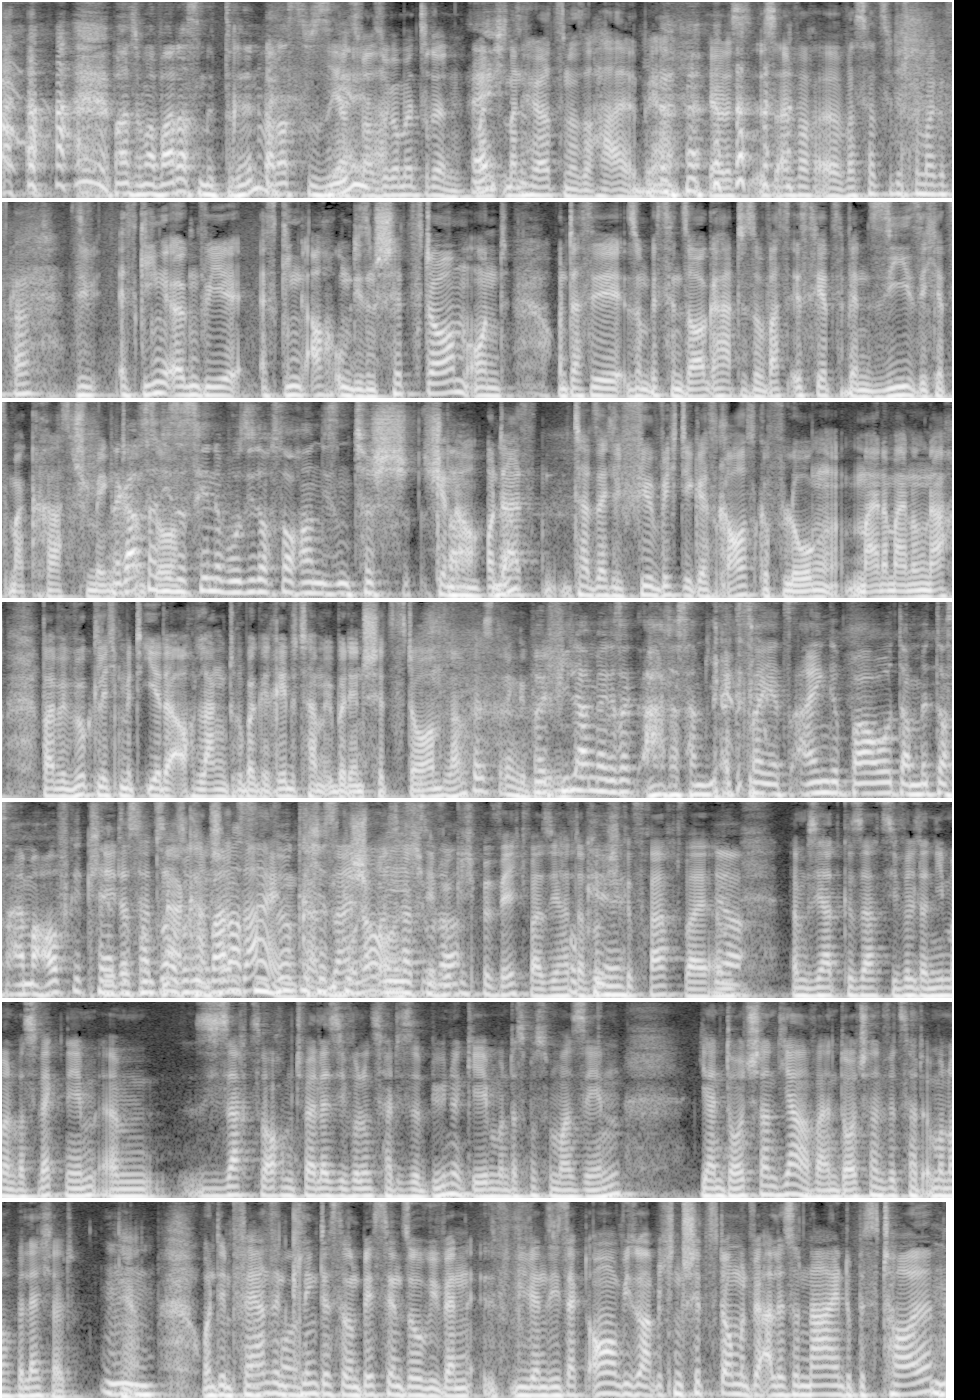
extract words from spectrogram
Warte mal, war das mit drin? War das zu sehen? Ja, das war sogar mit drin. Man, Echt? man hört es nur so halb, ja. Ja, das ist einfach, äh, was hat sie dich nochmal gefragt? sie, es ging irgendwie, es ging auch um diesen Shitstorm und, und dass sie so ein bisschen Sorge hatte, so was ist jetzt, wenn sie sich jetzt mal krass schminkt Da gab es und ja so. diese Szene, wo sie doch so auch an diesem Tisch stand. Genau, und ne? da ist tatsächlich viel Wichtiges rausgeflogen, meiner Meinung nach, weil wir wirklich mit ihr da auch lang drüber geredet haben, über den Shitstorm. Lampe ist drin geblieben. Weil viele haben ja gesagt, ah, das haben die extra jetzt eingebaut, damit das einmal aufgeklärt Nee, das ist. und hat- so. ja, Also kann war schon das ein sein, wirkliches kann sein, Gespräch? Genau, das hat sie oder? wirklich bewegt, weil sie hat da Okay. wirklich gefragt, weil ähm, Ja. ähm, sie hat gesagt, sie will da niemand was wegnehmen. Ähm, sie sagt zwar auch im Trailer, sie will uns halt diese Bühne geben und das muss man mal sehen. Ja, in Deutschland ja, weil in Deutschland wird es halt immer noch belächelt. Ja. Und im Fernsehen voll. klingt es so ein bisschen so, wie wenn, wie wenn sie sagt, oh, wieso habe ich einen Shitstorm und wir alle so, nein, du bist toll.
